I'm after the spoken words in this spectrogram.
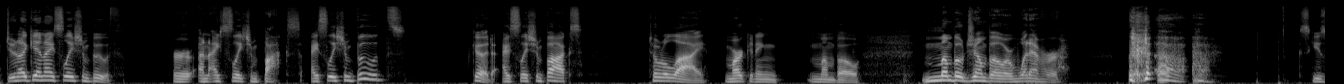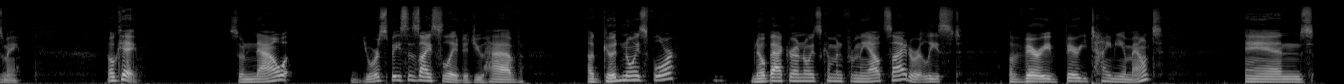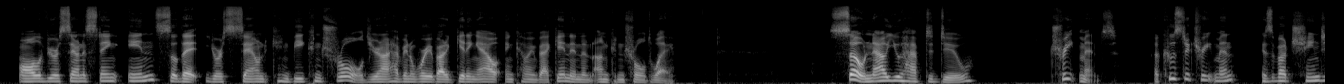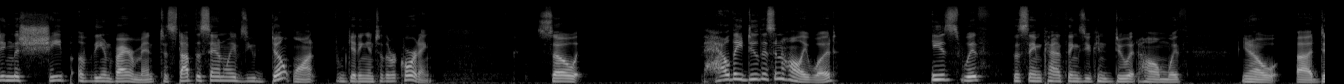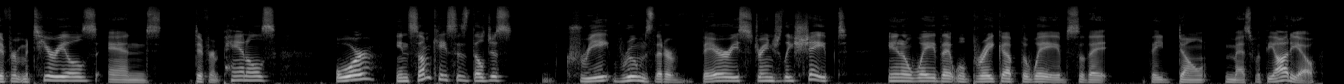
Do not get an isolation booth or an isolation box. Isolation booths Good. Isolation box. Total lie. Marketing mumbo, mumbo jumbo, or whatever. Excuse me. Okay, so now your space is isolated. You have a good noise floor, no background noise coming from the outside, or at least a very, very tiny amount. And all of your sound is staying in so that your sound can be controlled. You're not having to worry about it getting out and coming back in in an uncontrolled way. So now you have to do treatment. Acoustic treatment is about changing the shape of the environment to stop the sound waves you don't want from getting into the recording. So, how they do this in Hollywood is with the same kind of things you can do at home with, you know, uh, different materials and different panels. Or in some cases, they'll just create rooms that are very strangely shaped in a way that will break up the waves so that they don't mess with the audio.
